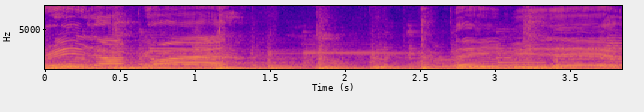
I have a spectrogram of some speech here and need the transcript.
Read I'm gone, baby there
